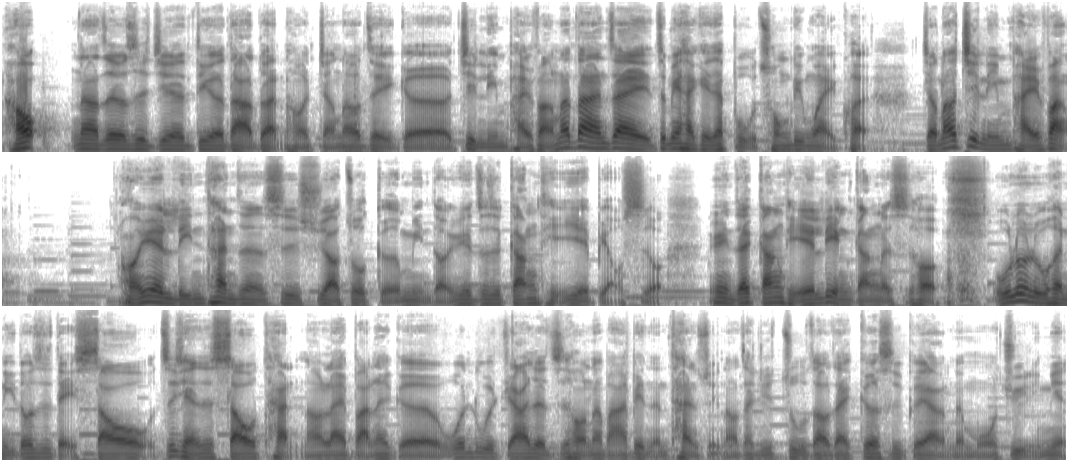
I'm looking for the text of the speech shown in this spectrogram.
好，那这就是今天第二大段哈，讲到这个近零排放。那当然在这边还可以再补充另外一块，讲到近零排放。哦，因为零碳真的是需要做革命的，因为这是钢铁业表示哦。因为你在钢铁业炼钢的时候，无论如何你都是得烧，之前是烧碳，然后来把那个温度加热之后，呢把它变成碳水，然后再去铸造在各式各样的模具里面，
